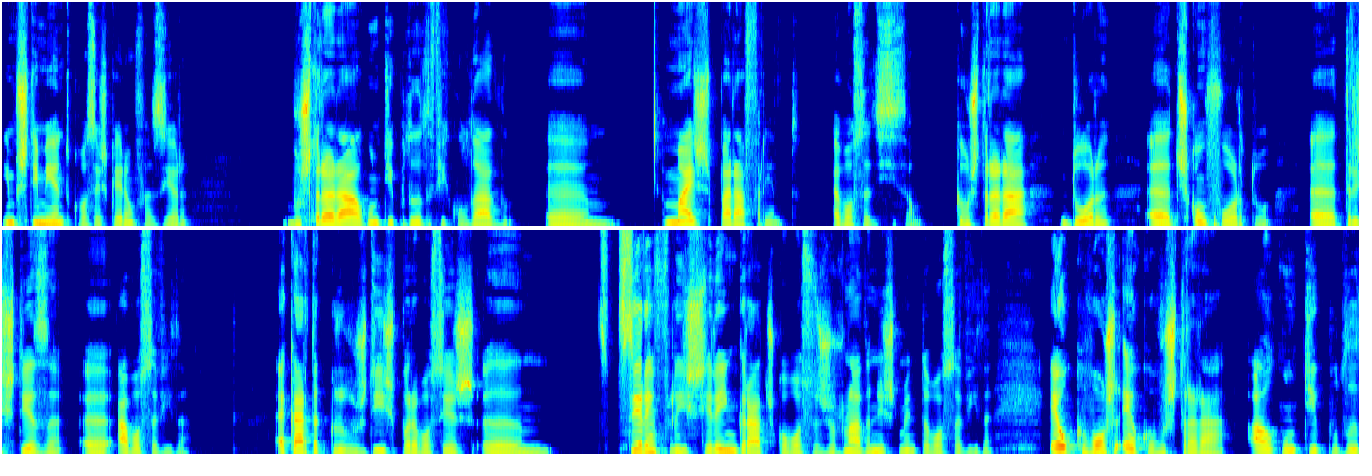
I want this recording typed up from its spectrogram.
investimento que vocês queiram fazer, vos trará algum tipo de dificuldade uh, mais para a frente, a vossa decisão, que vos trará dor, desconforto, a tristeza uh, à vossa vida. A carta que vos diz para vocês uh, serem felizes, serem gratos com a vossa jornada neste momento da vossa vida, é o que vos, é o que vos trará algum tipo de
